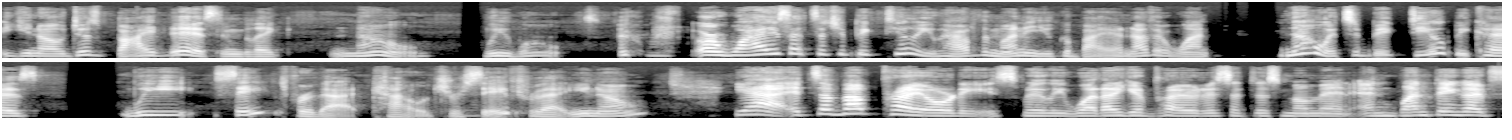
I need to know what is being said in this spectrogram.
you know, just buy this." And be like, "No, we won't." Mm. or why is that such a big deal? You have the money, you could buy another one. No, it's a big deal because we saved for that couch or saved for that, you know? Yeah, it's about priorities, really. What are your priorities at this moment? And one thing I've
